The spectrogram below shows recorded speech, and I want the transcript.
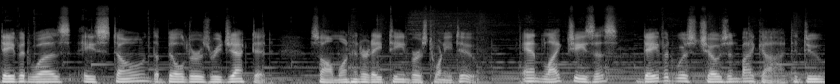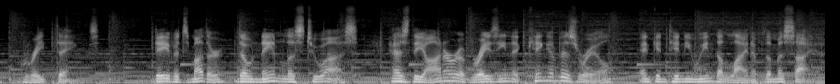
David was a stone the builders rejected. Psalm 118, verse 22. And like Jesus, David was chosen by God to do great things. David's mother, though nameless to us, has the honor of raising a king of Israel and continuing the line of the Messiah.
